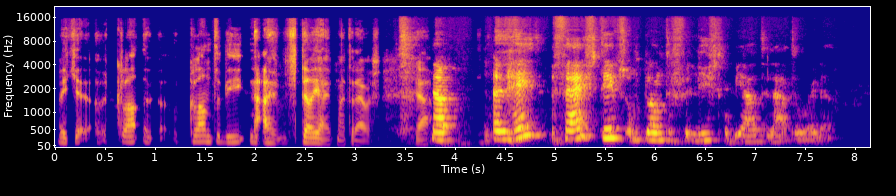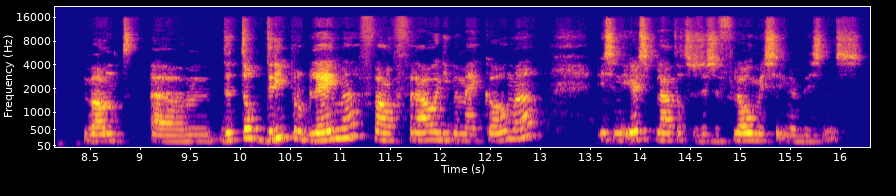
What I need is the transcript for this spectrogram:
weet je, klanten die. Nou, vertel jij het maar trouwens. Ja. Nou, het heet vijf tips om klanten verliefd op jou te laten worden. Want um, de top drie problemen van vrouwen die bij mij komen, is in de eerste plaats dat ze dus een flow missen in hun business.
